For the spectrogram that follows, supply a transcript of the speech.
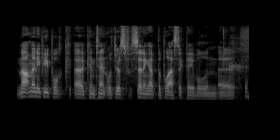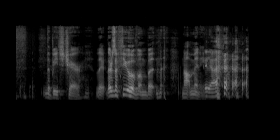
not many people c- uh, content with just setting up the plastic table and uh, the beach chair. There, there's a few of them, but not many. Yeah.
